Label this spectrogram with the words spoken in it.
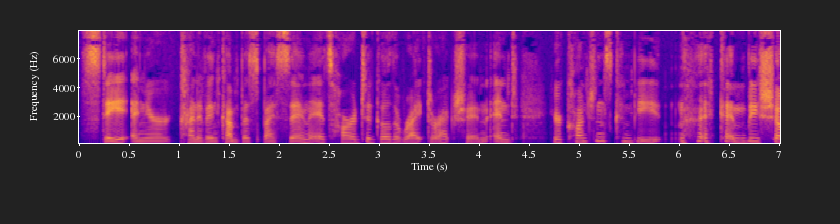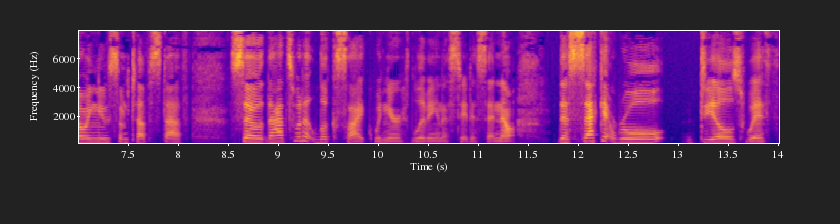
state and you're kind of encompassed by sin, it's hard to go the right direction and your conscience can be can be showing you some tough stuff. So that's what it looks like when you're living in a state of sin. Now, the second rule deals with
